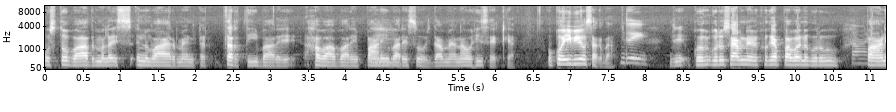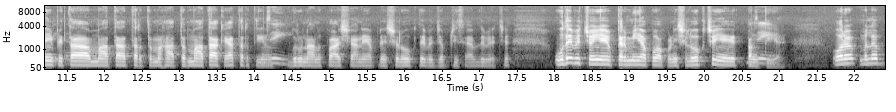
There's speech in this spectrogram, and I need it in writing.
ਉਸ ਤੋਂ ਬਾਅਦ ਮਤਲਬ ਇਸ এনवायरमेंट ਧਰਤੀ ਬਾਰੇ ਹਵਾ ਬਾਰੇ ਪਾਣੀ ਬਾਰੇ ਸੋਚਦਾ ਮੈਂ ਨਾ ਉਹੀ ਸਿੱਖਿਆ। ਉਹ ਕੋਈ ਵੀ ਹੋ ਸਕਦਾ। ਜੀ। ਜੀ ਕੋਈ ਗੁਰੂ ਸਾਹਿਬ ਨੇ ਵੇਖੋ ਕਿ ਪਵਨ ਗੁਰੂ ਪਾਣੀ ਪਿਤਾ। ਮਾਤਾ ਧਰਤ ਮਹਤ ਮਾਤਾ ਕਿਹਾ ਧਰਤੀ ਨੂੰ। ਗੁਰੂ ਨਾਨਕ ਪਾਤਸ਼ਾਹ ਨੇ ਆਪਣੇ ਸ਼ਲੋਕ ਦੇ ਵਿੱਚ ਜਪਜੀ ਸਾਹਿਬ ਦੇ ਵਿੱਚ ਉਹਦੇ ਵਿੱਚੋਂ ਹੀ ਇਹ ਕਰਮੀ ਆਪੋ ਆਪਣੀ ਸ਼ਲੋਕ ਚੋਂ ਹੀ ਇੱਕ ਪੰਕਤੀ ਹੈ। ਔਰ ਮਤਲਬ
